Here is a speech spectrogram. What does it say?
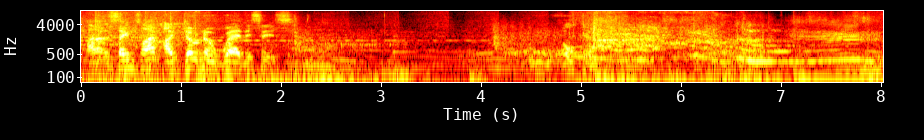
And at the same time, I don't know where this is. Vulcan. Mm.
